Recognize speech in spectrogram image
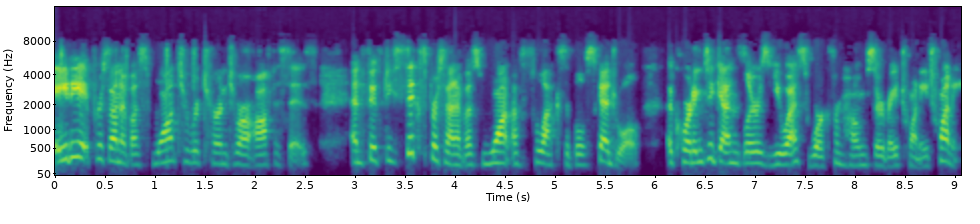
88% of us want to return to our offices, and 56% of us want a flexible schedule, according to Gensler's US Work from Home Survey 2020.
